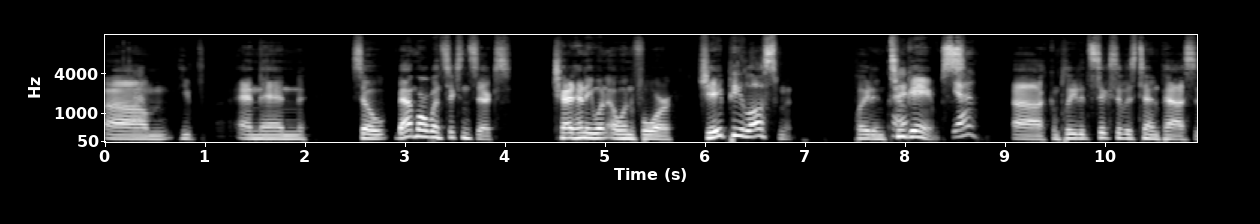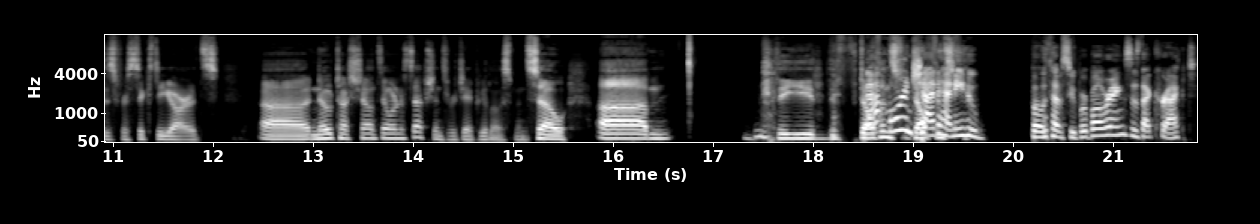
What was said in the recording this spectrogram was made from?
Um he and then so Matt Moore went 6 and 6. Chad Henne went 0 and 4. JP Losman played in two games. Yeah. Uh completed 6 of his 10 passes for 60 yards. Uh no touchdowns, no interceptions for JP Losman. So, um the the Matt Dolphins Moore and Chad Dolphins- Henne, who both have Super Bowl rings, is that correct?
